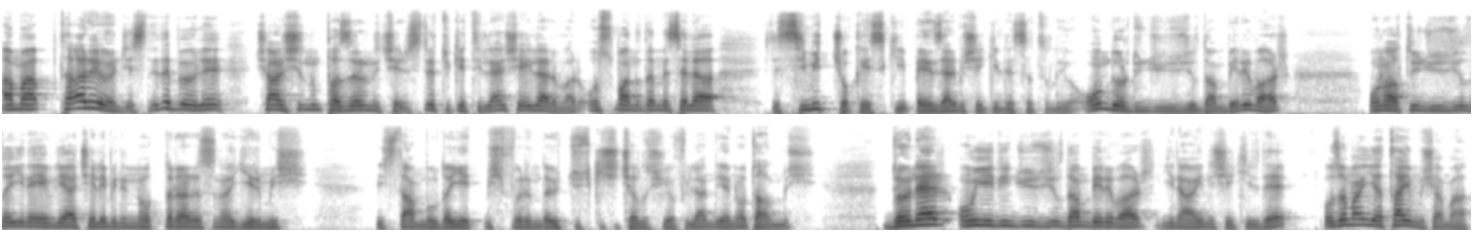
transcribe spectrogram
Ama tarih öncesinde de böyle çarşının, pazarın içerisinde tüketilen şeyler var. Osmanlı'da mesela işte simit çok eski, benzer bir şekilde satılıyor. 14. yüzyıldan beri var. 16. yüzyılda yine Evliya Çelebi'nin notları arasına girmiş. İstanbul'da 70 fırında 300 kişi çalışıyor falan diye not almış. Döner 17. yüzyıldan beri var yine aynı şekilde. O zaman yataymış ama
